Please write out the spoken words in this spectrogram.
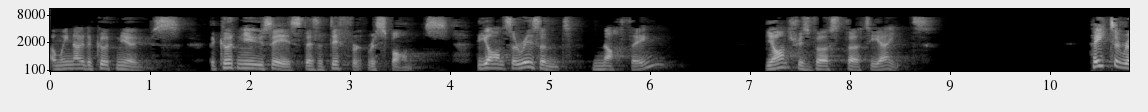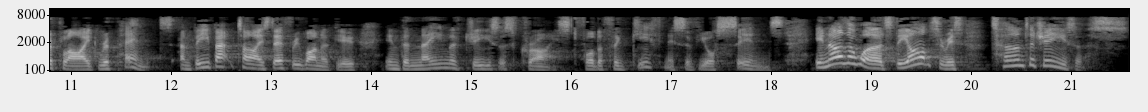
and we know the good news. The good news is there's a different response. The answer isn't nothing. The answer is verse 38. Peter replied, Repent and be baptized, every one of you, in the name of Jesus Christ for the forgiveness of your sins. In other words, the answer is turn to Jesus.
